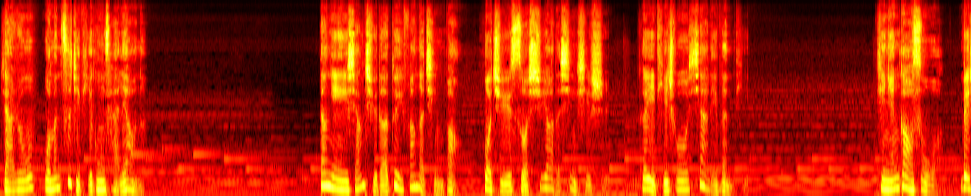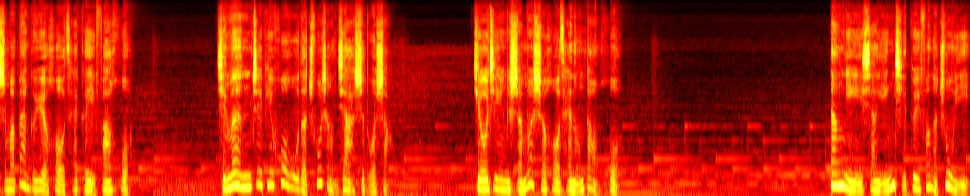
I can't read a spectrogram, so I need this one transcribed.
假如我们自己提供材料呢？你想取得对方的情报，获取所需要的信息时，可以提出下列问题：请您告诉我，为什么半个月后才可以发货？请问这批货物的出厂价是多少？究竟什么时候才能到货？当你想引起对方的注意，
